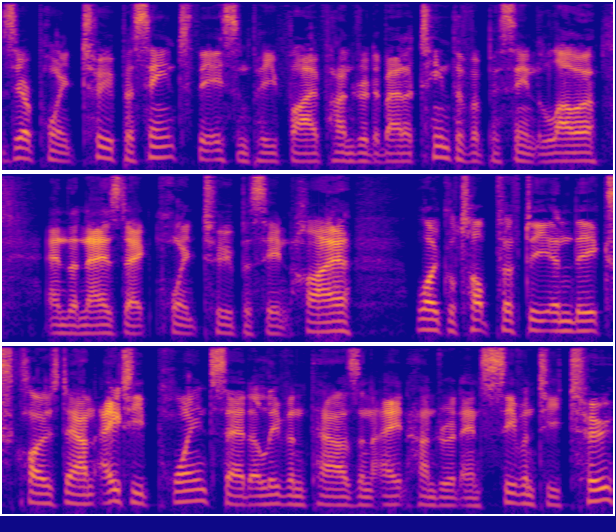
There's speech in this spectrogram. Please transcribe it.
0.2%, the S&P 500 about a tenth of a percent lower, and the Nasdaq 0.2% higher. Local top 50 index closed down 80 points at 11,872.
